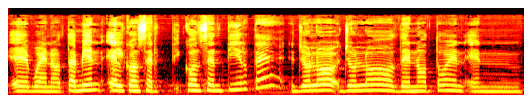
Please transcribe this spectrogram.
Eh, bueno, también el consentirte, yo lo, yo lo denoto en,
